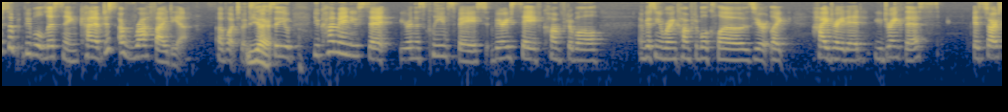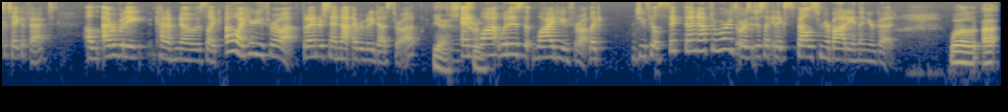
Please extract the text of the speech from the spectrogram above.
just so people listening, kind of just a rough idea of what to expect. Yeah. So you you come in, you sit, you're in this clean space, very safe, comfortable. I'm guessing you're wearing comfortable clothes. You're like hydrated. You drink this. It starts to take effect. Everybody kind of knows like, oh, I hear you throw up, but I understand not everybody does throw up. Yes, And true. why? What is the, why do you throw up? Like, do you feel sick then afterwards, or is it just like it expels from your body and then you're good? Well, uh,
